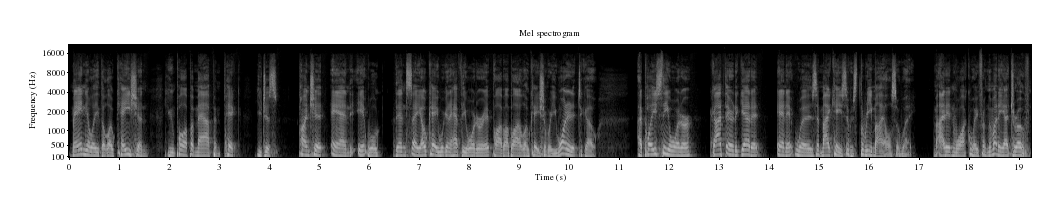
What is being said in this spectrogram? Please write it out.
manually the location. You can pull up a map and pick, you just punch it, and it will then say, okay, we're going to have the order at blah, blah, blah location where you wanted it to go. I placed the order, got there to get it, and it was, in my case, it was three miles away. I didn't walk away from the money. I drove.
